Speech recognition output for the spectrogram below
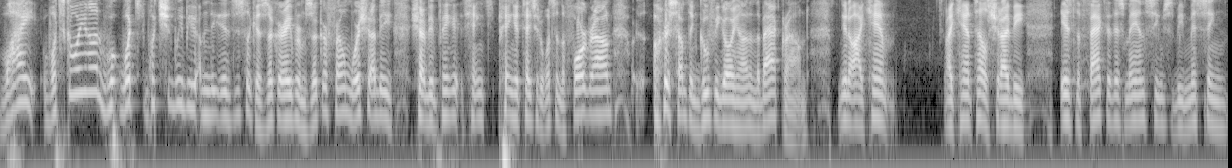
why? What's going on? What what, what should we be? I mean, is this like a Zucker Abrams Zucker film? Where should I be? Should I be paying, paying attention to what's in the foreground, or, or something goofy going on in the background? You know, I can't. I can't tell. Should I be? Is the fact that this man seems to be missing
